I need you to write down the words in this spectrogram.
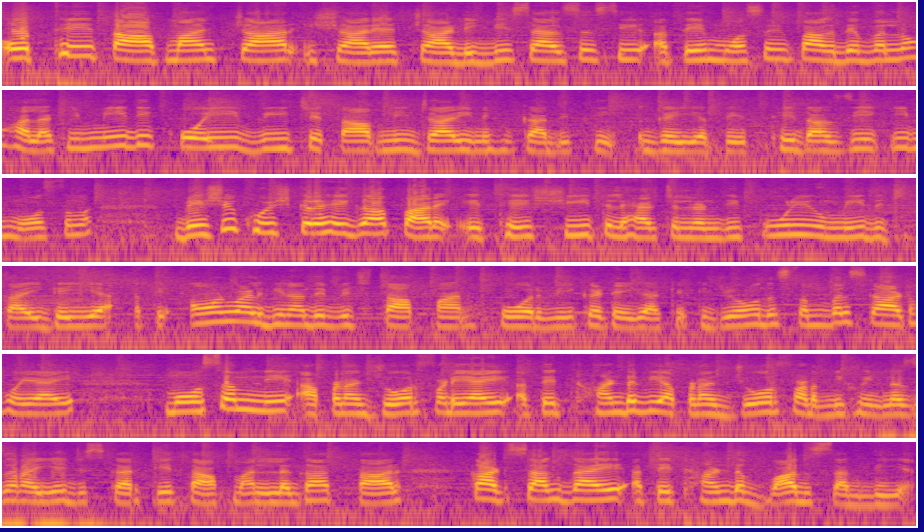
ਉੱਥੇ ਤਾਪਮਾਨ 4.4 ਡਿਗਰੀ ਸੈਲਸੀਅਸ ਸੀ ਅਤੇ ਮੌਸਮ ਵਿਭਾਗ ਦੇ ਵੱਲੋਂ ਹਾਲਾਂਕਿ ਮੀਂਹ ਦੀ ਕੋਈ ਵੀ ਚੇਤਾਵਨੀ ਜਾਰੀ ਨਹੀਂ ਕਰ ਦਿੱਤੀ ਗਈ ਅਤੇ ਇੱਥੇ ਦੱਸ ਦਈਏ ਕਿ ਮੌਸਮ ਬੇਸ਼ੱਕ ਖੁਸ਼ਕ ਰਹੇਗਾ, ਪਰ ਇੱਥੇ ਸ਼ੀਤ ਲਹਿਰ ਚੱਲਣ ਦੀ ਪੂਰੀ ਉਮੀਦ ਜਤਾਈ ਗਈ ਹੈ ਅਤੇ ਆਉਣ ਵਾਲੇ ਦਿਨਾਂ ਦੇ ਵਿੱਚ ਤਾਪਮਾਨ ਹੋਰ ਵੀ ਘਟੇਗਾ, ਕਿਉਂਕਿ ਜਿਉਂ ਦਸੰਬਰ ਸਟਾਰਟ ਹੋਇਆ ਹੈ ਮੌਸਮ ਨੇ ਆਪਣਾ ਜ਼ੋਰ ਫੜਿਆ ਹੈ ਅਤੇ ਠੰਡ ਵੀ ਆਪਣਾ ਜ਼ੋਰ ਫੜਦੀ ਹੋਈ ਨਜ਼ਰ ਆਈ ਹੈ, ਜਿਸ ਕਰਕੇ ਤਾਪਮਾਨ ਲਗਾਤਾਰ ਘਟ ਸਕਦਾ ਹੈ ਅਤੇ ਠੰਡ ਵੱਧ ਸਕਦੀ ਹੈ।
